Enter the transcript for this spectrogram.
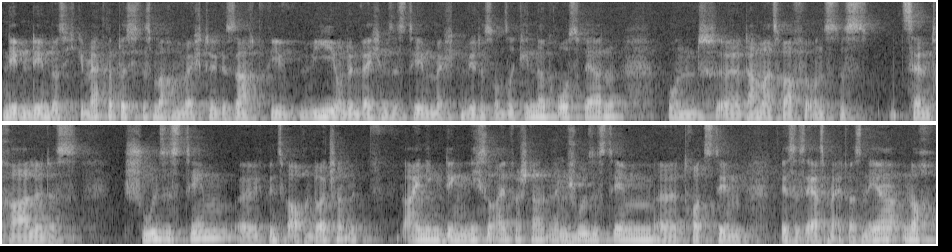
neben dem, dass ich gemerkt habe, dass ich das machen möchte, gesagt, wie, wie und in welchem System möchten wir, dass unsere Kinder groß werden. Und äh, damals war für uns das Zentrale, dass Schulsystem. Äh, ich bin zwar auch in Deutschland mit einigen Dingen nicht so einverstanden im mhm. Schulsystem, äh, trotzdem ist es erstmal etwas näher noch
